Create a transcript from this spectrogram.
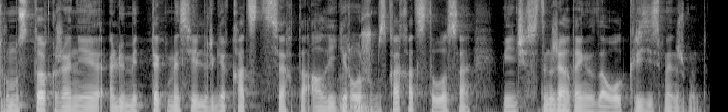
тұрмыстық және әлеуметтік мәселелерге қатысты сияқты. Ал егер ол жұмысқа қатысты болса меніңше сіздің жағдайыңызда ол кризис менеджмент.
